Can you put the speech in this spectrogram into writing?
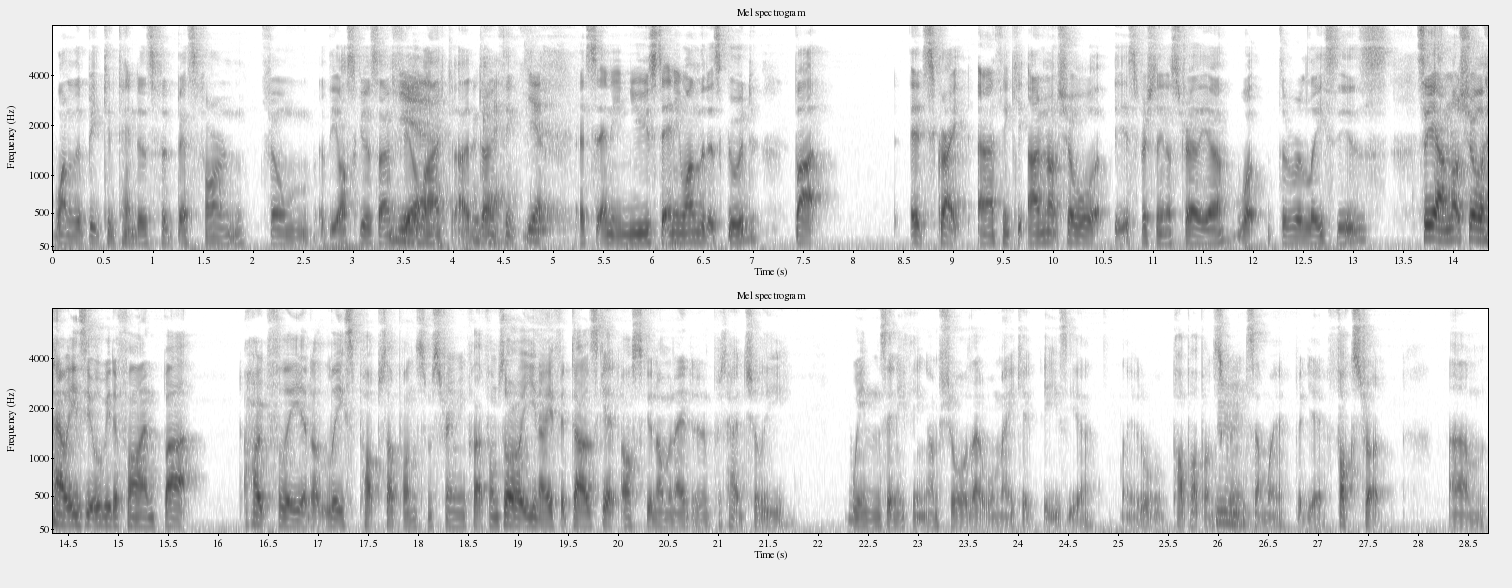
one of the big contenders for best foreign film at the Oscars. I feel Yeah. like I don't think Yeah. it's any news to anyone that it's good, but it's great. And I think I'm not sure, especially in Australia, what the release is. So yeah, I'm not sure how easy it will be to find, but hopefully it at least pops up on some streaming platforms, or you know, if it does get Oscar nominated and potentially wins anything, I'm sure that will make it easier. Like it'll pop up on screen somewhere. But yeah, Foxtrot. Um,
